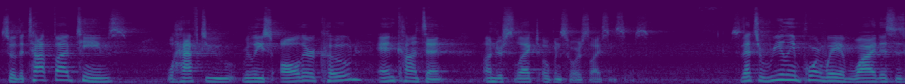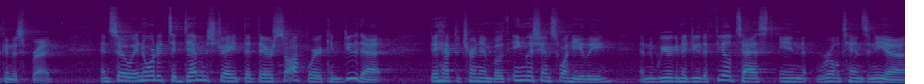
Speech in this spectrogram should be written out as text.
So the top five teams will have to release all their code and content under select open source licenses. So that's a really important way of why this is going to spread. And so in order to demonstrate that their software can do that, they have to turn in both English and Swahili, and we are going to do the field test in rural Tanzania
